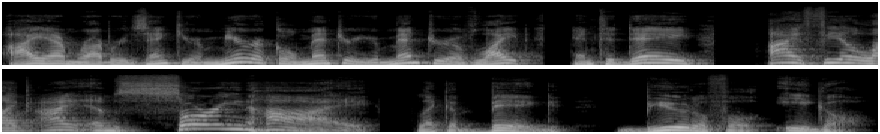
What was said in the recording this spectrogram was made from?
I am Robert Zink, your miracle mentor, your mentor of light, and today I feel like I am soaring high like a big, beautiful eagle.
